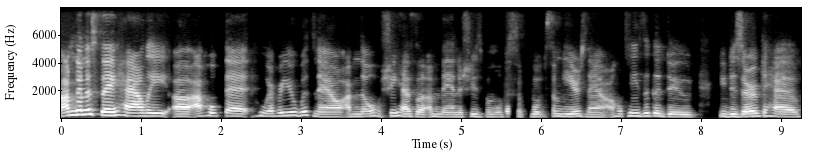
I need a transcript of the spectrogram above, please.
I'm gonna say Halle. Uh, I hope that whoever you're with now, I know she has a, a man and she's been with some, with some years now. I hope he's a good dude. You deserve to have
